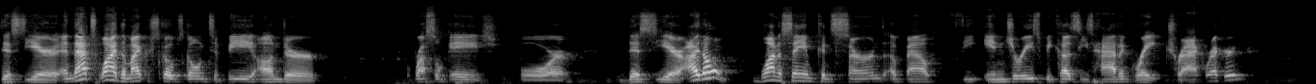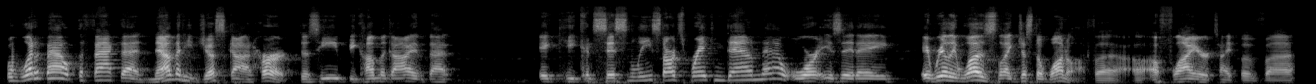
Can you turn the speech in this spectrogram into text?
this year. And that's why the microscope's going to be under Russell Gage for this year. I don't want to say I'm concerned about the injuries because he's had a great track record. But what about the fact that now that he just got hurt, does he become a guy that it, he consistently starts breaking down now? Or is it a, it really was like just a one off, a, a flyer type of, uh,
